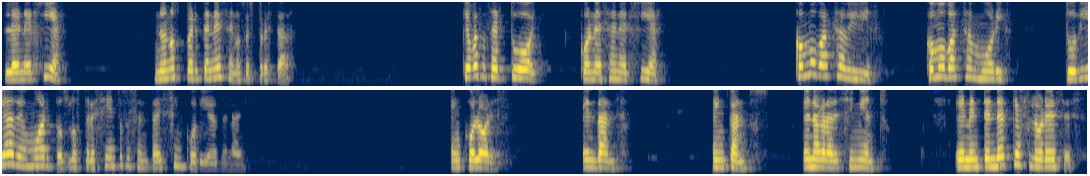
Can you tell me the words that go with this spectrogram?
La energía no nos pertenece, nos es prestada. ¿Qué vas a hacer tú hoy con esa energía? ¿Cómo vas a vivir? ¿Cómo vas a morir? Tu día de muertos, los 365 días del año. En colores, en danza, en cantos, en agradecimiento, en entender que floreces,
